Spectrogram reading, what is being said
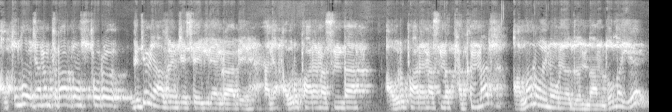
Abdullah Hoca'nın Trabzonspor'u dedim ya az önce sevgili Emre abi. Hani Avrupa arenasında Avrupa arenasında takımlar alan oyunu oynadığından dolayı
